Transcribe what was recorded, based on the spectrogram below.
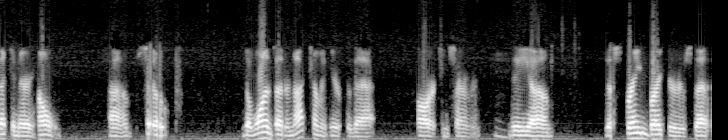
secondary home. Um, so the ones that are not coming here for that are concerned. Mm-hmm. The um, the spring breakers that,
